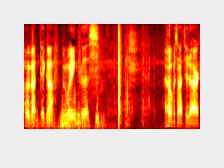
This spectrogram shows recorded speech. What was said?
I'm about to take off. I've been waiting for this. I hope it's not too dark.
